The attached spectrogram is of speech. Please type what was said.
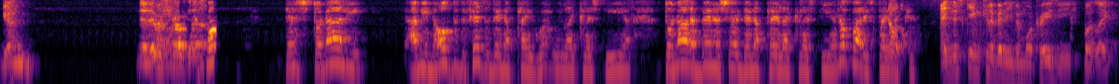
Yeah. Yeah, they were uh, struggling. There's Tonali. I mean, all the defenders they not play like last year. Tonali Bennacer, they not play like last year. Nobody's playing no. like this. And this game could have been even more crazy, but like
